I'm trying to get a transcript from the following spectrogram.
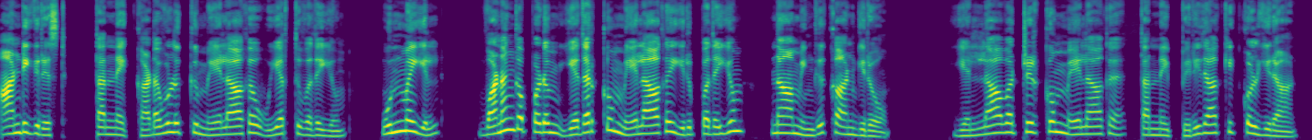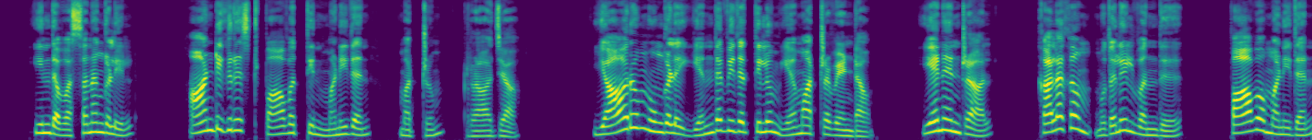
ஆண்டிகிரிஸ்ட் தன்னை கடவுளுக்கு மேலாக உயர்த்துவதையும் உண்மையில் வணங்கப்படும் எதற்கும் மேலாக இருப்பதையும் நாம் இங்கு காண்கிறோம். எல்லாவற்றிற்கும் மேலாக தன்னை பெரிதாக்கிக் கொள்கிறான். இந்த வசனங்களில் ஆண்டிகிரிஸ்ட் பாவத்தின் மனிதன் மற்றும் ராஜா. யாரும் உங்களை எந்தவிதத்திலும் ஏமாற்ற வேண்டாம். ஏனென்றால் கலகம் முதலில் வந்து பாவ மனிதன்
